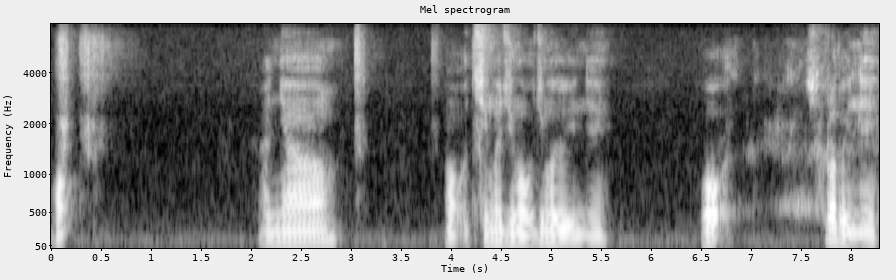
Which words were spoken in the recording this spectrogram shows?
어? 안녕. 어 징어 징어 오징어도 있네. 어 소라도 있네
